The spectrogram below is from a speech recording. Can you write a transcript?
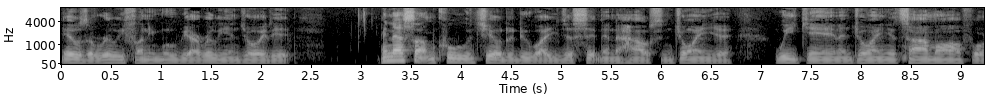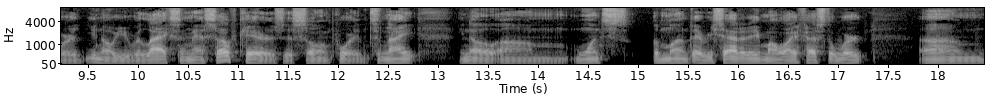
It was a really funny movie. I really enjoyed it. And that's something cool and chill to do while you're just sitting in the house enjoying your weekend, enjoying your time off, or, you know, you're relaxing, man. Self care is just so important. Tonight, you know, um, once a month every Saturday. My wife has to work um,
